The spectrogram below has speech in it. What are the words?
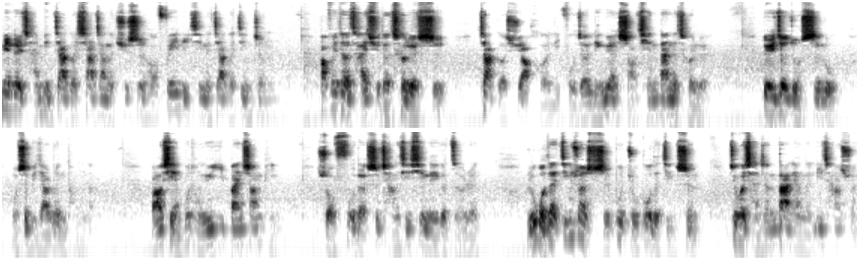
面对产品价格下降的趋势和非理性的价格竞争，巴菲特采取的策略是价格需要合理，否则宁愿少签单的策略。对于这种思路，我是比较认同的。保险不同于一般商品，所负的是长期性的一个责任。如果在精算时不足够的谨慎，就会产生大量的利差损，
